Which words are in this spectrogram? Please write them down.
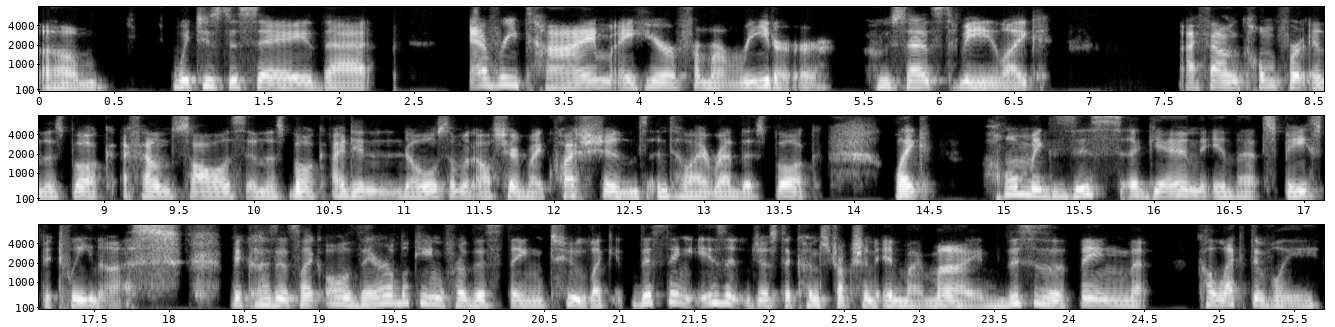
Um, which is to say that every time I hear from a reader who says to me, like, I found comfort in this book. I found solace in this book. I didn't know someone else shared my questions until I read this book. Like, home exists again in that space between us because it's like oh they're looking for this thing too. Like this thing isn't just a construction in my mind. This is a thing that collectively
